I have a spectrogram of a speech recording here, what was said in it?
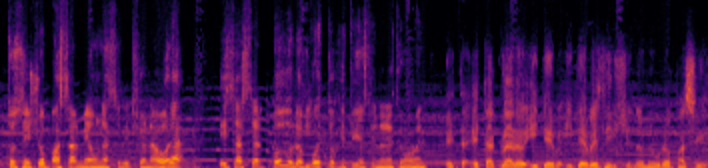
Entonces, yo pasarme a una selección ahora es hacer todo lo opuesto que estoy haciendo en este momento. Está, está claro. ¿Y te, ¿Y te ves dirigiendo en Europa? Sí.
